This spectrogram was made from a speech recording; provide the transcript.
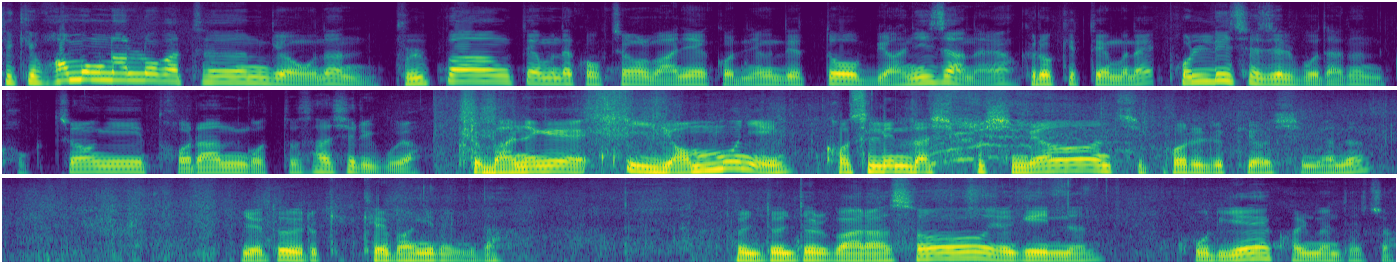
특히 화목난로 같은 경우는 불빵 때문에 걱정을 많이 했거든요. 근데 또 면이잖아요. 그렇기 때문에 폴리 재질보다는 걱정이 덜한 것도 사실이고요. 만약에 이 옆문이 거슬린다 싶으시면 지퍼를 이렇게 여시면은 얘도 이렇게 개방이 됩니다. 돌돌돌 말아서 여기 있는 고리에 걸면 되죠.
